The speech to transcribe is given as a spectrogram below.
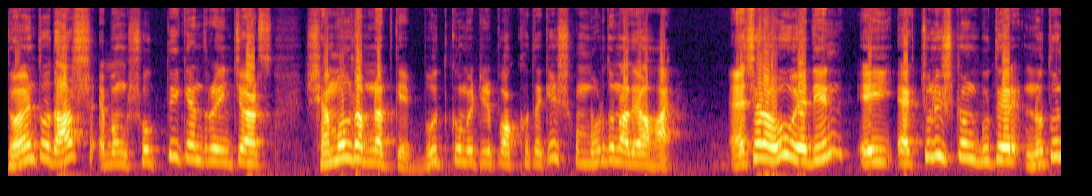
জয়ন্ত দাস এবং শক্তি কেন্দ্র ইনচার্জ শ্যামল দেবনাথকে বুথ কমিটির পক্ষ থেকে সম্বর্ধনা দেওয়া হয়। এছাড়াও এদিন এই একচল্লিশ নং বুথের নতুন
